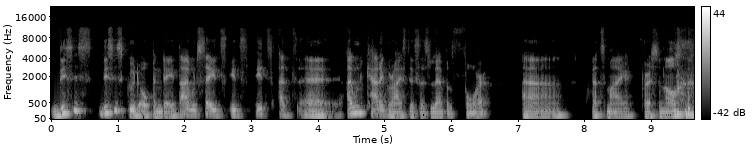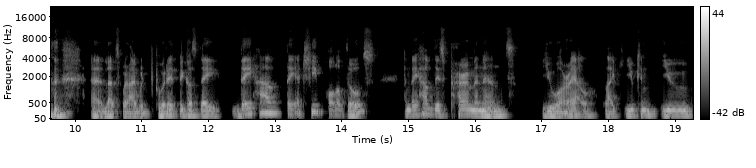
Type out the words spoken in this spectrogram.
This is this is good open data. I would say it's it's it's at uh, I would categorize this as level four. Uh, that's my personal. Uh, that's where I would put it because they they have they achieve all of those, and they have this permanent URL. Like you can, you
